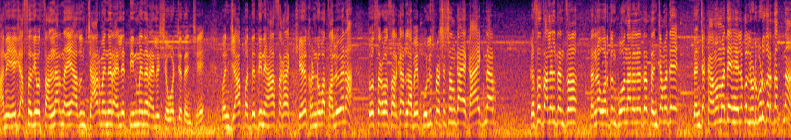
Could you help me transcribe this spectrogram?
आणि हे जास्त दिवस चालणार नाही अजून चार महिने राहिले तीन महिने राहिले शेवटचे त्यांचे. पण ज्या पद्धतीने हा सगळा खेळ खंडोबा चालू आहे ना तो सर्व सरकारला भाई पोलीस प्रशासन काय काय ऐकणार? कसं चालेल त्यांचं? त्यांना वरतून फोन आल्यानंतर त्यांच्यामध्ये त्यांच्या कामामध्ये हे लोक लुडबुड करतात ना.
